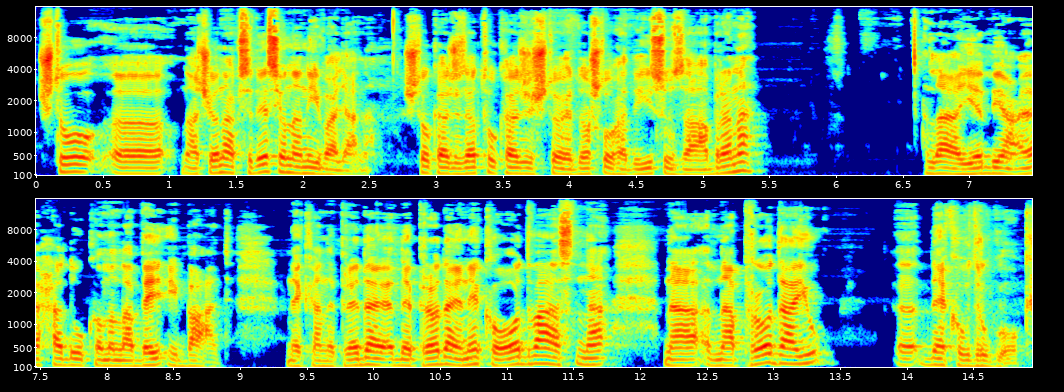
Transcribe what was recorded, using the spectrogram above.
Što, uh, znači ona ako se desi, ona nije valjana. Što kaže, zato kaže što je došlo u hadisu zabrana, la jebi'a ehadu kome la be i bad. Neka ne, predaje, ne prodaje neko od vas na, na, na prodaju e, nekog drugog.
